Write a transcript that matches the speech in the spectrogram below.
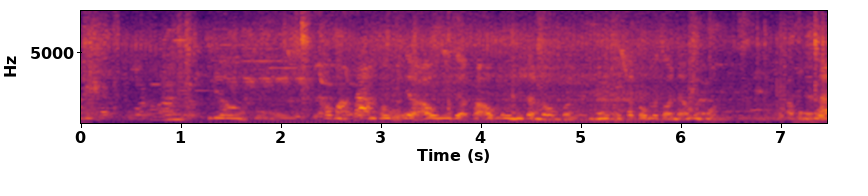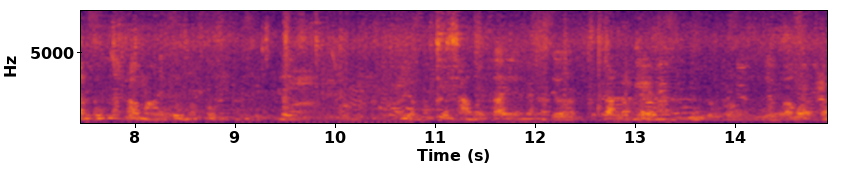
แล้วมันมาไม่ใช่เดี๋ยวเขามาสร้ามทุ่มเดี๋ยวเอาเดี๋ยวเขาเอามือกันลงก่อนมือที่กระตุ้มไปก่อนเดี๋ยวเอามือบนเอามือสามทุ่มนะเขามาให้ตุ้มน้ำตุ้มเลยเดี๋ยวเขาเตรียมถังไว้ใส่นะคะเดี๋ยวตั้งน้ำแข็งเดี๋ยวเอาเอา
